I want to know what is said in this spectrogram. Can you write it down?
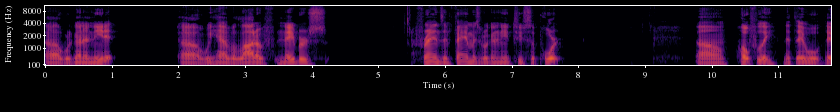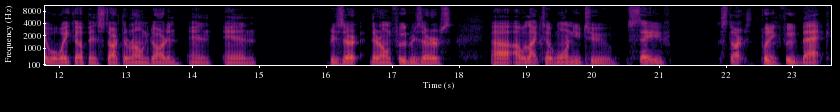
Uh, we're going to need it. Uh, we have a lot of neighbors, friends, and families we're going to need to support. Um, hopefully that they will they will wake up and start their own garden and and reserve their own food reserves. Uh, I would like to warn you to save, start putting food back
